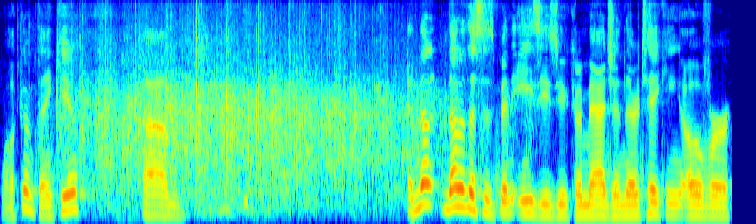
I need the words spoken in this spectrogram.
welcome. Thank you. Um, and none, none of this has been easy, as you can imagine. They're taking over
